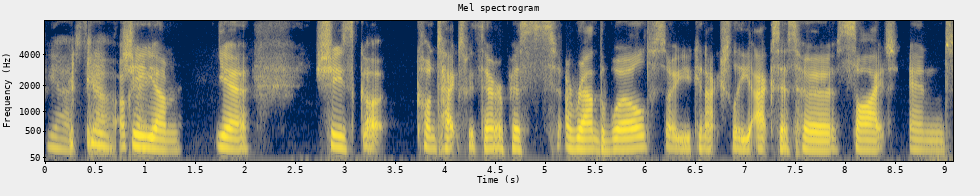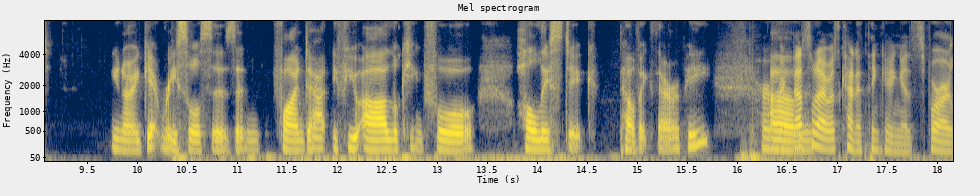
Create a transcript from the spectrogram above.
Yes. Yeah. She um yeah, she's got contacts with therapists around the world, so you can actually access her site and you know get resources and find out if you are looking for holistic pelvic therapy. Perfect. That's Um, what I was kind of thinking is for our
